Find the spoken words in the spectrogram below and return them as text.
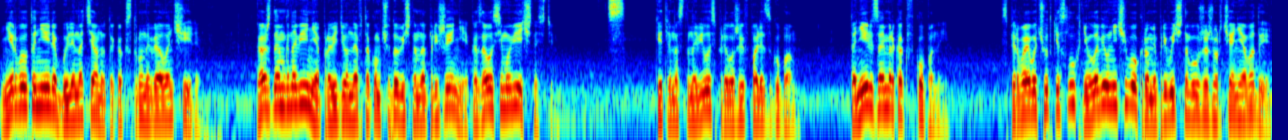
Нервы у Таниэля были натянуты, как струны виолончели. Каждое мгновение, проведенное в таком чудовищном напряжении, казалось ему вечностью. «Тсс!» Кэтлин остановилась, приложив палец к губам. Таниэль замер, как вкопанный. Сперва его чуткий слух не уловил ничего, кроме привычного уже журчания воды.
